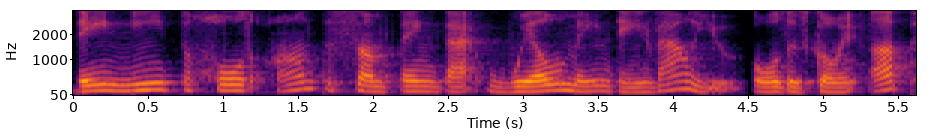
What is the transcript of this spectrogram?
they need to hold on to something that will maintain value. Gold is going up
